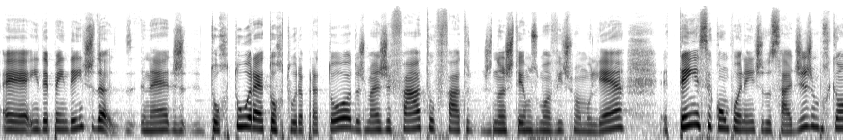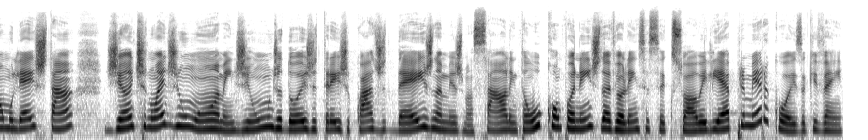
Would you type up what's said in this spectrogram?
é, independente da né, tortura é tortura para todos, mas de fato o fato de nós termos uma vítima mulher é, tem esse componente do sadismo, porque uma mulher está diante não é de um homem, de um, de dois, de três, de quatro, de dez na mesma sala. Então o componente da violência sexual ele é a primeira coisa que vem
